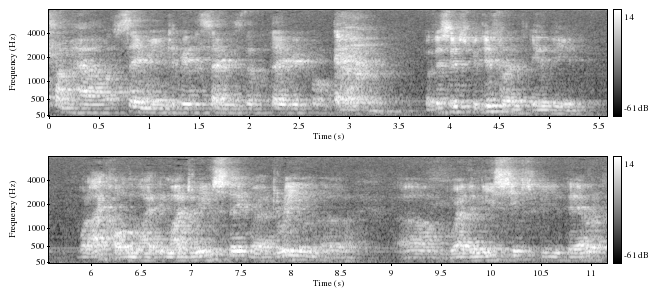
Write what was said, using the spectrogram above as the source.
somehow seeming to be the same as the day before. But this seems to be different in the what I call my in my dream state, where I dream, uh, where the me seems to be there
